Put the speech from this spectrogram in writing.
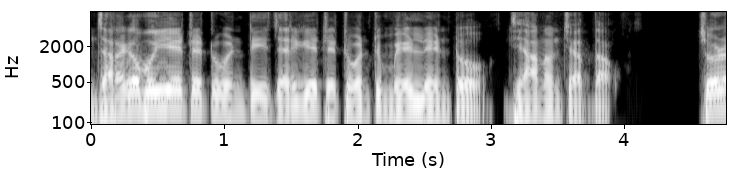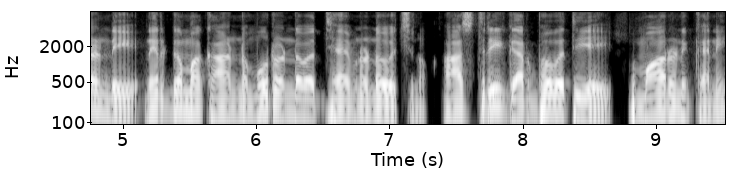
జరగబోయేటటువంటి జరిగేటటువంటి మేళ్ళేంటో ధ్యానం చేద్దాం. చూడండి నిర్గమకాండము రెండవ అధ్యాయం రెండవ వచ్చిన ఆ స్త్రీ గర్భవతి అయి కుమారుని కని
